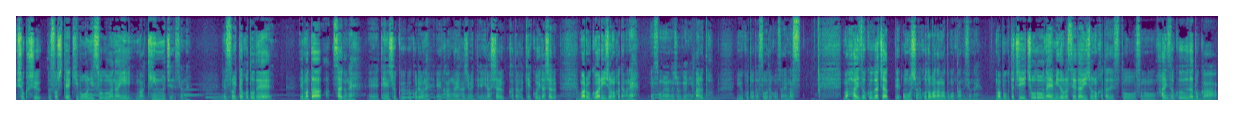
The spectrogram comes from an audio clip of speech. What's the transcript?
職種、そして希望にそぐわない、まあ、勤務地ですよね。そういったことで、えまた再度ね、え転職、これをね、え考え始めていらっしゃる方が結構いらっしゃる。まあ、6割以上の方がね、えそのような状況にあるということだそうでございます。まあ、配属ガチャって面白い言葉だなと思ったんですよね。まあ、僕たちちょうどね、ミドル世代以上の方ですと、その配属だとか、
